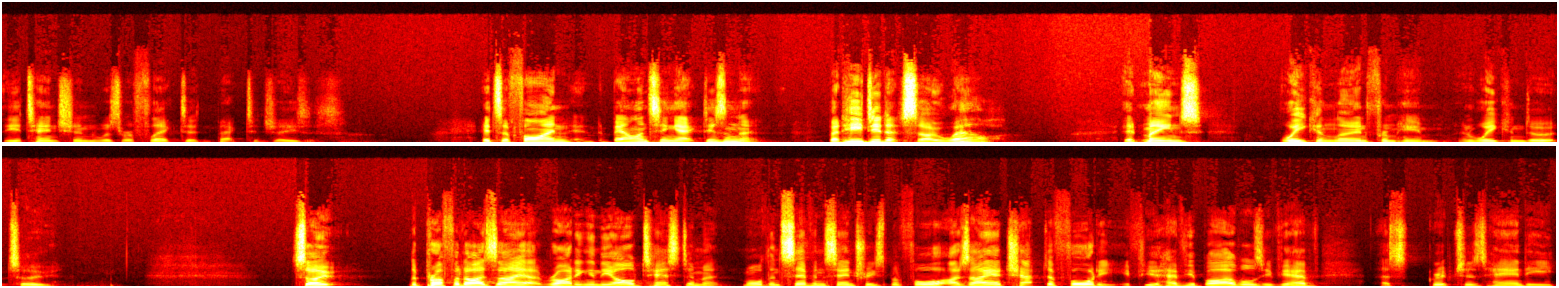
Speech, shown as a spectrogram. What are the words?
the attention was reflected back to Jesus. It's a fine balancing act, isn't it? But he did it so well. It means we can learn from him and we can do it too. So, the prophet Isaiah, writing in the Old Testament more than seven centuries before, Isaiah chapter 40. If you have your Bibles, if you have uh, scriptures handy,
